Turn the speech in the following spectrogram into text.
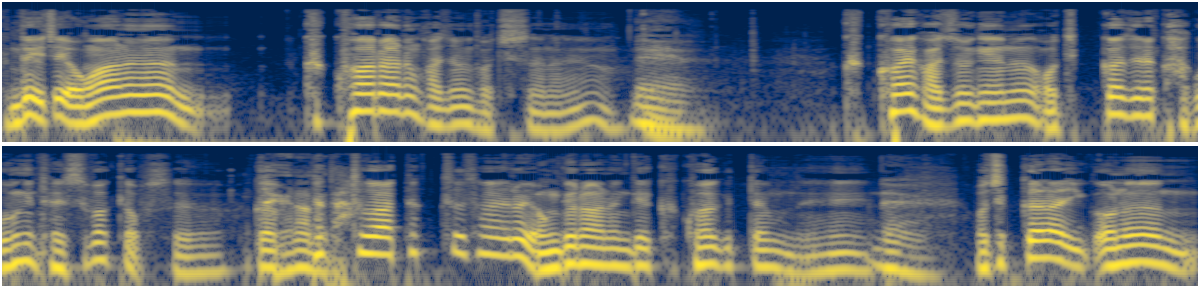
근데 이제 영화는 극화라는 과정을 거치잖아요. 네. 극화의 과정에는 어디까지나 가공이 될 수밖에 없어요. 그러니까 당연합니다. 팩트와 팩트 사이를 연결하는 게 극화이기 때문에 네. 어쨌거나 이거는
